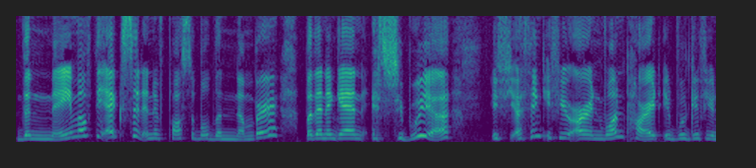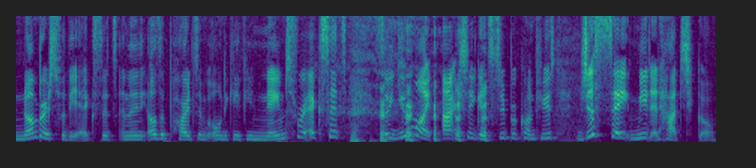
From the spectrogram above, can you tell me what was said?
the name of the exit and, if possible, the number. But then again, it's Shibuya. If you, I think if you are in one part, it will give you numbers for the exits, and then the other parts it will only give you names for exits. so you might actually get super confused. Just say meet at Hachiko.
